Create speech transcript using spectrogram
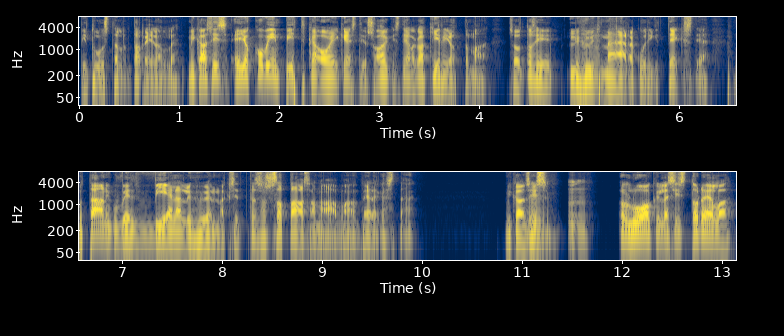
pituus tälle tarinalle, mikä siis ei ole kovin pitkä oikeasti, jos oikeasti alkaa kirjoittamaan. Se on tosi lyhyt Mm. määrä kuitenkin tekstiä, mutta tämä on niin kuin vielä lyhyemmäksi, että tässä on sata sanaa vaan pelkästään. Mikä on siis Mm. luo kyllä siis todella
